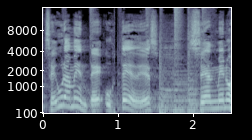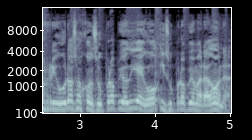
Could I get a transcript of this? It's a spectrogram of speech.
Seguramente ustedes sean menos rigurosos con su propio Diego y su propio Maradona.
